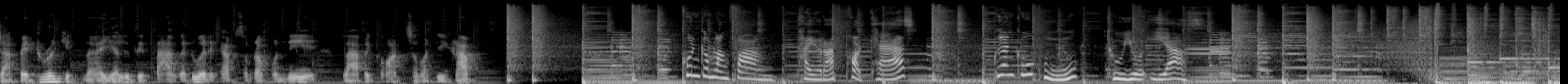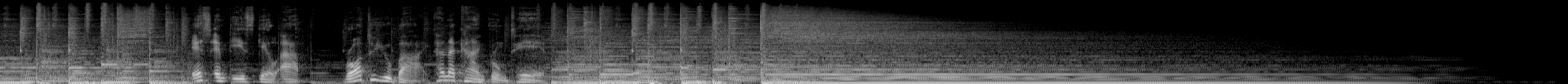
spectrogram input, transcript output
จะเป็นธุรกิจไหนอย่าลืมติดตามกันด้วยนะครับสำหรับวันนี้ลาไปก่อน สวัสดีครับ คุณกำลังฟังไทยรัฐพอดแคสต์ เพื่อนคู่หู To Your Ears SME Scale Up brought to you by ธนาคารกรุงเทพ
